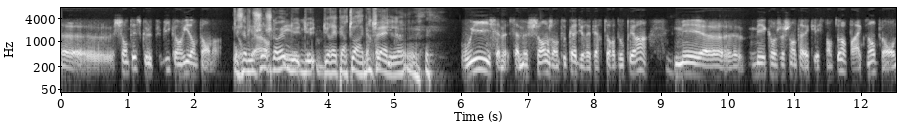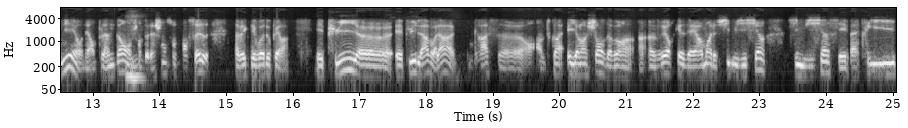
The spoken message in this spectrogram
euh, chanter ce que le public a envie d'entendre. Et ça vous change alors, quand même du, c'est- du, du répertoire habituel. hein. Oui, ça me, ça me change en tout cas du répertoire d'opéra. Mais, euh, mais quand je chante avec les Stentors, par exemple, on y est, on est en plein dedans, on chante de la chanson française avec des voix d'opéra. Et puis, euh, et puis là, voilà, grâce, euh, en, tout cas, ayant la chance d'avoir un, un vrai orchestre derrière moi de six musiciens, six musiciens, c'est batterie,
